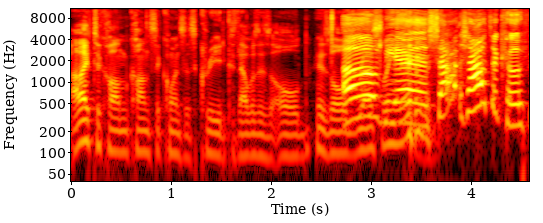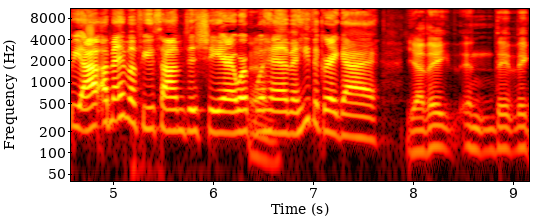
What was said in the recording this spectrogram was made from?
I like to call him Consequences Creed because that was his old his old Oh wrestling yeah, name. shout, shout out to Kofi. I, I met him a few times this year. I worked with him, and he's a great guy. Yeah, they and they, they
